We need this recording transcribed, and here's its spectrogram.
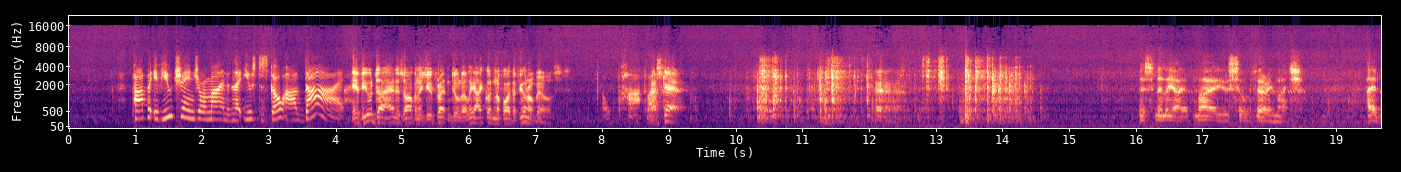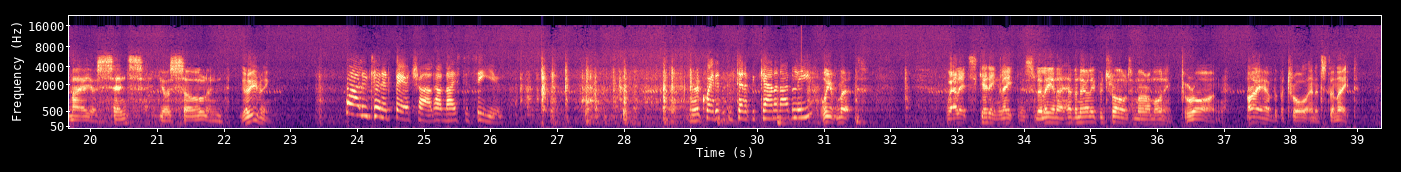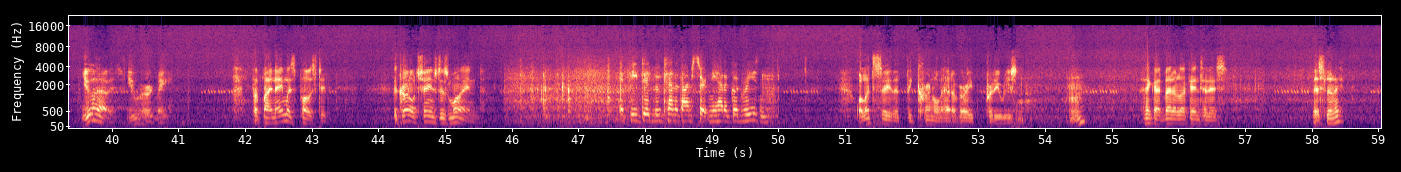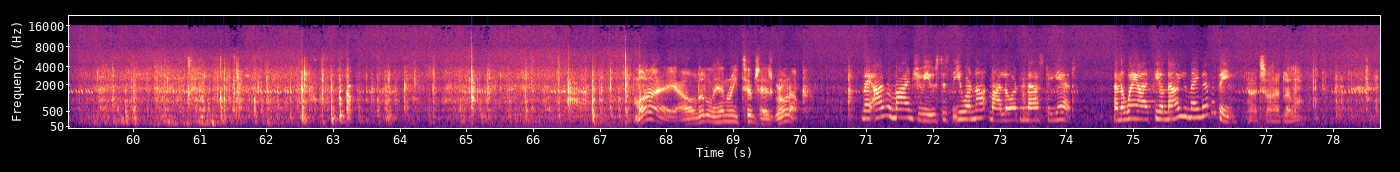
Papa, if you change your mind and let Eustace go, I'll die. If you died as often as you threatened to, Lily, I couldn't afford the funeral bills. Oh, Papa. Now, scat. Yeah. Miss Lily, I admire you so very much. I admire your sense, your soul, and Good evening. Why, Lieutenant Fairchild, how nice to see you. You're acquainted with Lieutenant Buchanan, I believe? We've met. well, it's getting late, Miss Lily, and I have an early patrol tomorrow morning. Wrong. I have the patrol, and it's tonight. You have it, You heard me. but my name was posted. The colonel changed his mind. If he did, Lieutenant, I'm certain he had a good reason. Well, let's say that the colonel had a very pretty reason. Hmm? I think I'd better look into this. Miss Lily? My, how little Henry Tibbs has grown up. May I remind you, Eustace, that you are not my lord and master yet. And the way I feel now, you may never be. That's odd, Lily.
